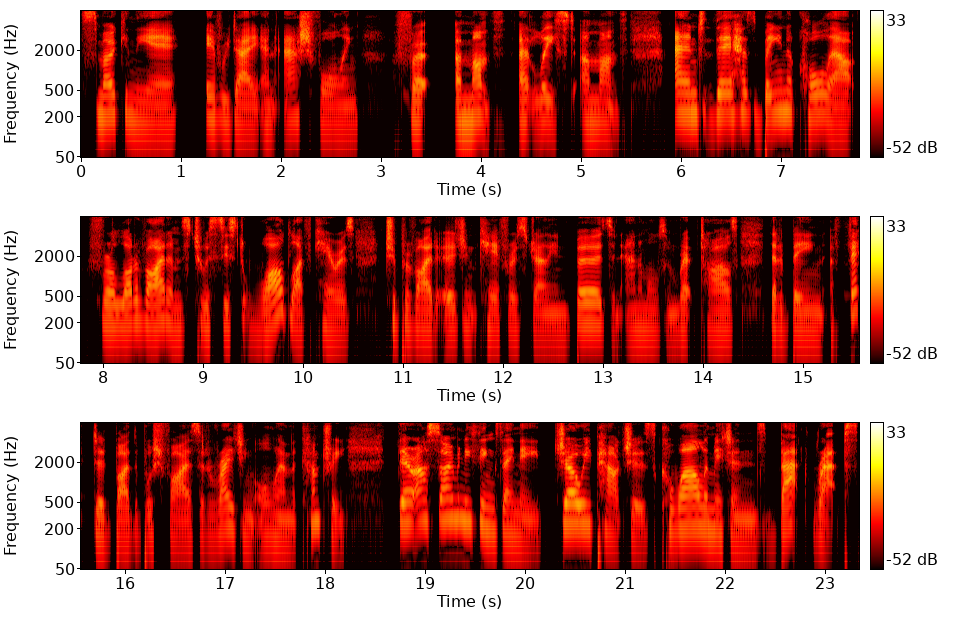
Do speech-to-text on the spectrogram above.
smoke in the air every day and ash falling for a month, at least a month. And there has been a call out for a lot of items to assist wildlife carers to provide urgent care for Australian birds and animals and reptiles that have been affected by the bushfires that are raging all around the country. There are so many things they need joey pouches, koala mittens, bat wraps,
